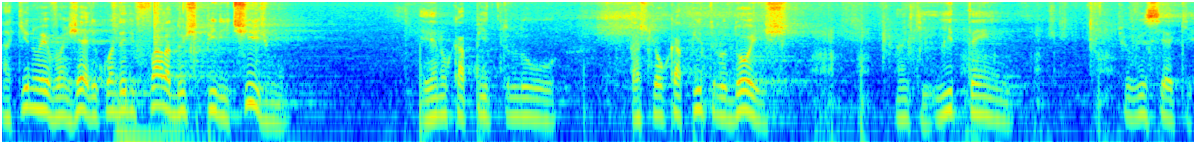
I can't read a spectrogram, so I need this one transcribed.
Aqui no Evangelho, quando ele fala do Espiritismo, é no capítulo, acho que é o capítulo 2, aqui, item, deixa eu ver se é aqui.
